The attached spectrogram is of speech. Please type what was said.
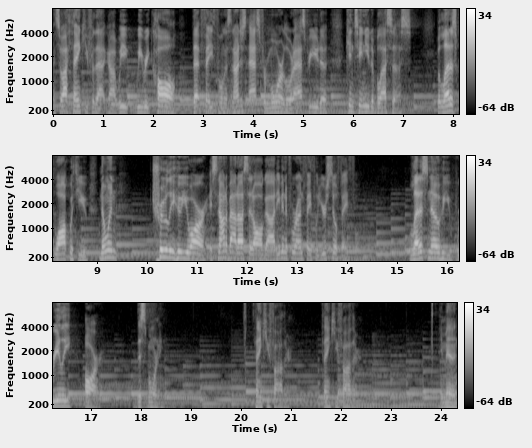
And so I thank you for that, God. We, we recall that faithfulness. And I just ask for more, Lord. I ask for you to continue to bless us. But let us walk with you, knowing truly who you are. It's not about us at all, God. Even if we're unfaithful, you're still faithful. Let us know who you really are this morning. Thank you, Father. Thank you, Father. Amen.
